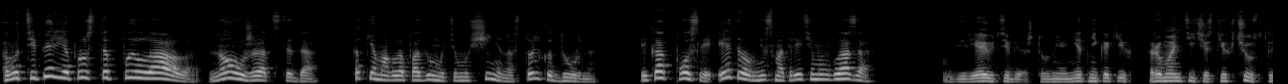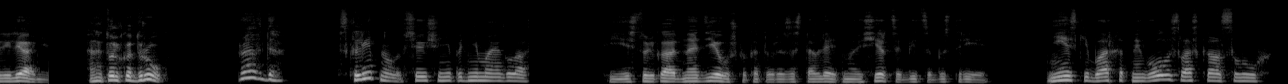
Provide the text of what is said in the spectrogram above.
А вот теперь я просто пылала, но уже от стыда. Как я могла подумать о мужчине настолько дурно? И как после этого мне смотреть ему в глаза? Уверяю тебя, что у меня нет никаких романтических чувств к Лилиане. Она только друг. Правда? Всхлипнула, все еще не поднимая глаз. Есть только одна девушка, которая заставляет мое сердце биться быстрее. Низкий бархатный голос ласкал слух.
